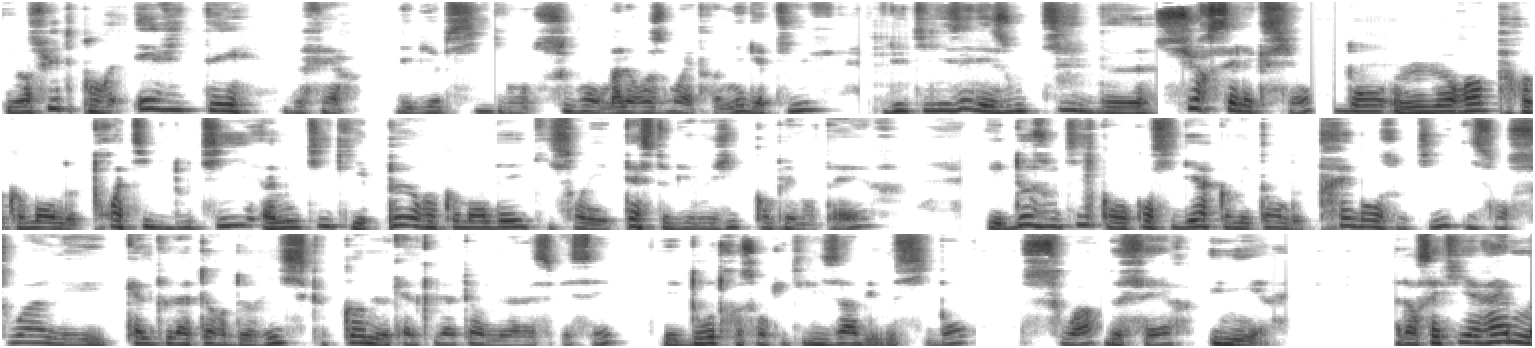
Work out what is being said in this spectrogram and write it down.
et ensuite pour éviter de faire des biopsies qui vont souvent malheureusement être négatives, d'utiliser des outils de sursélection dont l'Europe recommande trois types d'outils. Un outil qui est peu recommandé qui sont les tests biologiques complémentaires et deux outils qu'on considère comme étant de très bons outils qui sont soit les calculateurs de risque comme le calculateur de l'RSPC mais d'autres sont utilisables et aussi bons, soit de faire une IRM. Alors cet IRM,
